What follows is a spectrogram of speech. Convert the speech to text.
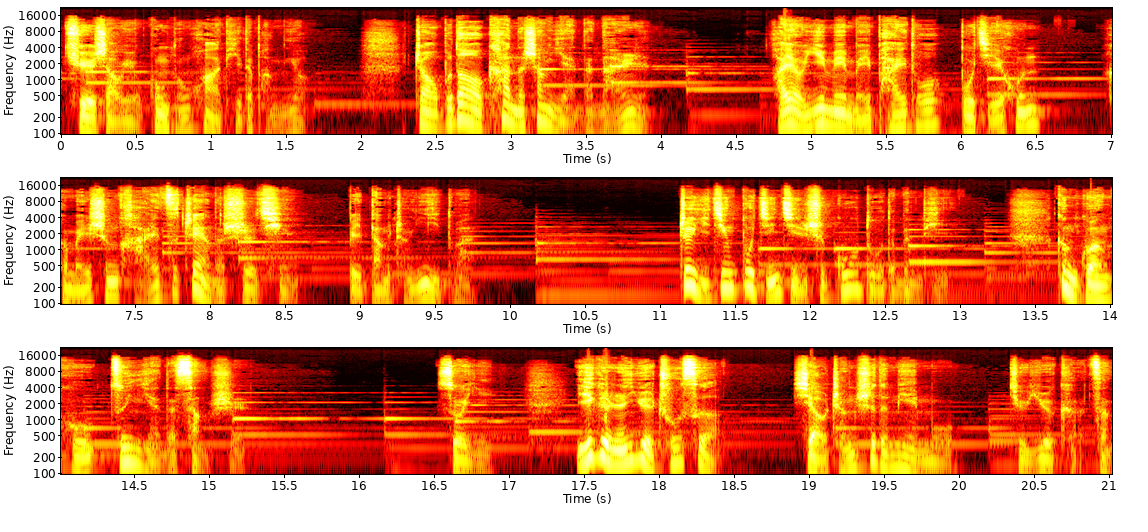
缺少有共同话题的朋友，找不到看得上眼的男人，还有因为没拍拖、不结婚和没生孩子这样的事情。被当成异端，这已经不仅仅是孤独的问题，更关乎尊严的丧失。所以，一个人越出色，小城市的面目就越可憎。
